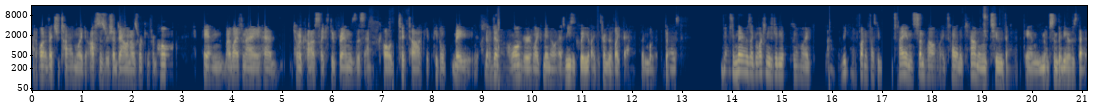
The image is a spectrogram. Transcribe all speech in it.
had a lot of extra time, like offices were shut down, I was working from home and my wife and I had come across like through friends this app called TikTok. People may that have been on longer like may know it as Musical.ly, like in terms of like the app and what it does. But from there, I was like watching these videos, and I'm like, oh, it'd be kind of fun if I could tie in somehow like tie in accounting to that and make some videos that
